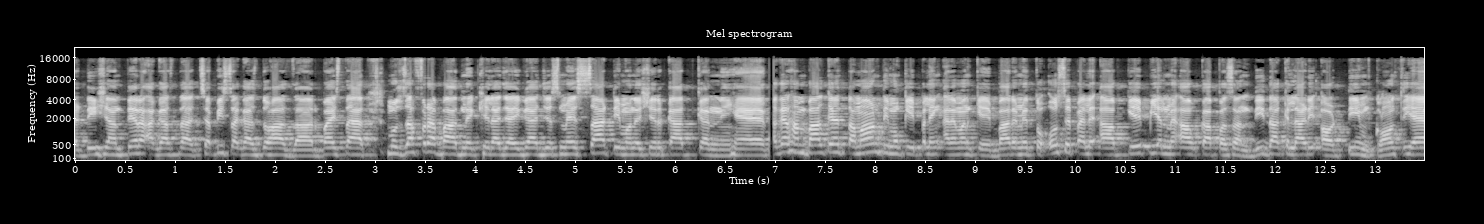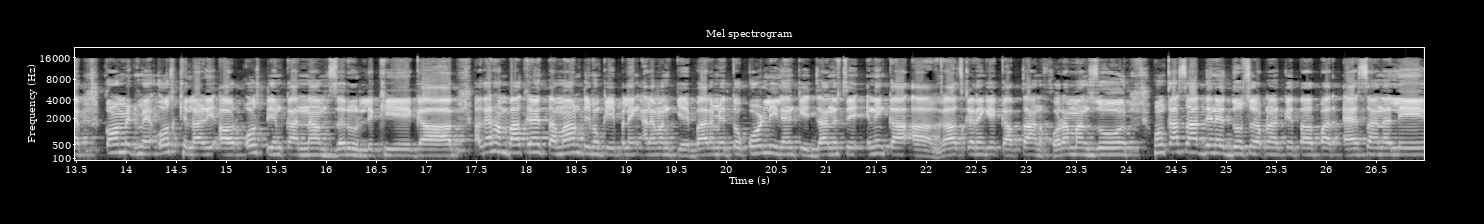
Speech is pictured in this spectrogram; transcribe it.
एडिशन तेरह अगस्त छब्बीस अगस्त दो हज़ार बाईस तक मुजफ्फराबाद में खेला जाएगा, जिसमें सात टीमों ने शिरकत करनी है। अगर हम बात करें तमाम टीमों की प्लेइंग एलेवन के बारे में तो उससे पहले आप केपीएल में आपका पसंदीदा खिलाड़ी और टीम कौन सी है? कॉमेंट में उस खिलाड़ी और उस टीम का नाम ज़रूर लिखिएगा। अगर हम बात करें तमाम टीमों की प्लेइंग एलेवन के बारे में तो कोहली लैंड की जानब से इनिंग का आगाज़ करेंगे कप्तान खुरा मंजूर। उनका साथ देने दूसरे ओपनर के तौर पर एहसान अली।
